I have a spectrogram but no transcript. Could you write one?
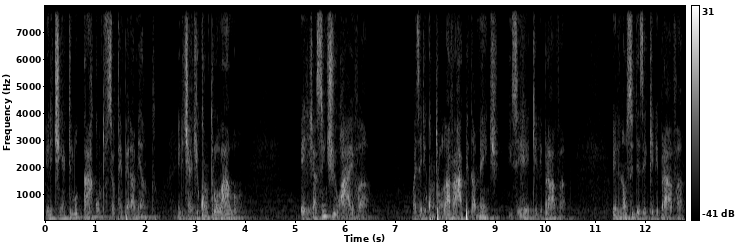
Ele tinha que lutar contra o seu temperamento. Ele tinha que controlá-lo. Ele já sentiu raiva mas ele controlava rapidamente e se reequilibrava. Ele não se desequilibrava.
